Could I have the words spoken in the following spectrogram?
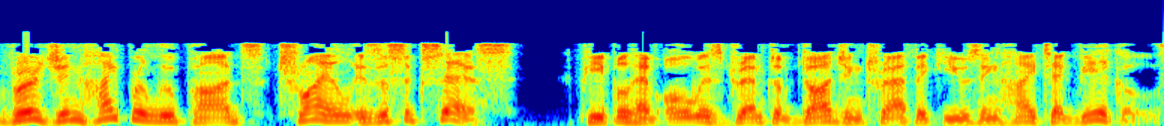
Virgin Hyperloop Pod's trial is a success. People have always dreamt of dodging traffic using high-tech vehicles.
